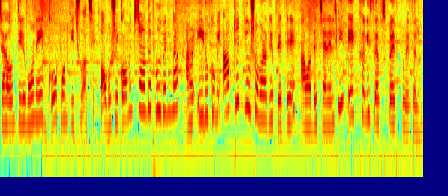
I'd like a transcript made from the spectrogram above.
শ্রাবন্তীর মনে গোপন কিছু আছে? অবশ্যই কমেন্ট জানাতে ভুলবেন না। আর এইরকমই আপডেট নিউজ সবার আগে পেতে আমাদের চ্যানেলটি এক্ষুনি সাবস্ক্রাইব করে ফেলুন।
